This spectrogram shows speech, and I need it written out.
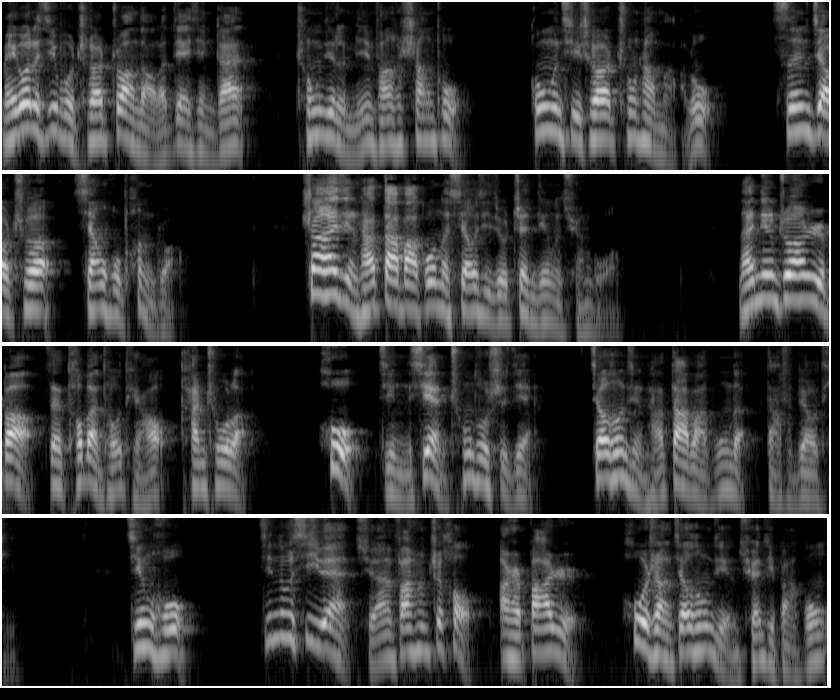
美国的吉普车撞倒了电线杆，冲进了民房和商铺；公共汽车冲上马路，私人轿车相互碰撞。上海警察大罢工的消息就震惊了全国。南京中央日报在头版头条刊出了“沪警线冲突事件，交通警察大罢工”的大幅标题，惊呼：“京都戏院血案发生之后，二十八日，沪上交通警全体罢工，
